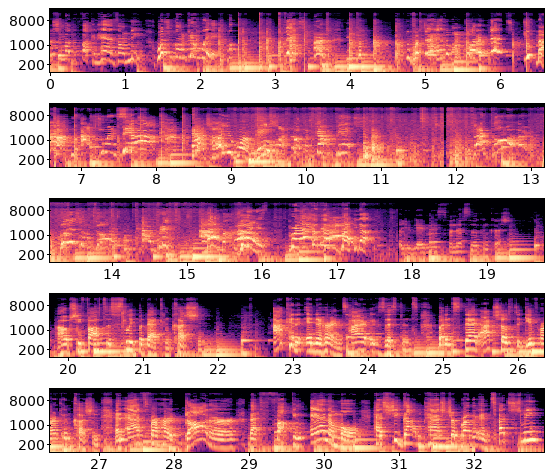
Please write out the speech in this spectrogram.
put your motherfucking hands on me. What you gonna do with it? What, bitch! Uh, you, put, you put your hands on my daughter, bitch! You, Ma, you house you in, bitch! Stop! Gotcha, where you going, bitch? You motherfucker, got bitch! Let go of her! Where's your daughter? Kyrie! Oh my goodness! Brian, come here and break it up! You gave Miss Vanessa a concussion. I hope she falls to sleep with that concussion. I could have ended her entire existence, but instead I chose to give her a concussion. And as for her daughter, that fucking animal, had she gotten past your brother and touched me,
